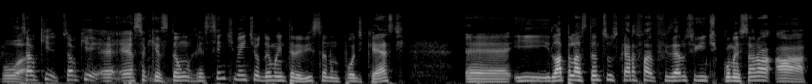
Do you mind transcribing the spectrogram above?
Boa. Sabe que, sabe que é, essa questão. Recentemente eu dei uma entrevista num podcast é, e, lá pelas tantas os caras fizeram o seguinte: começaram a, a,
